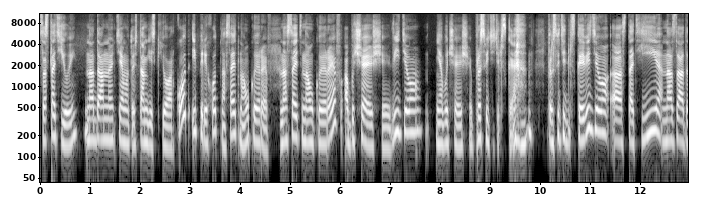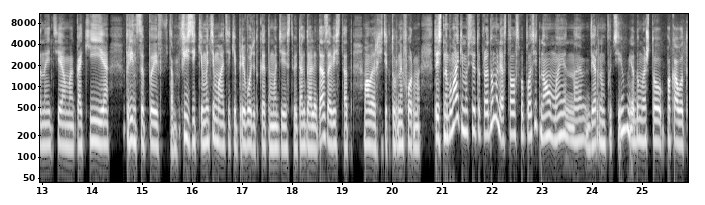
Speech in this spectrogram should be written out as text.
со статьей на данную тему. То есть там есть QR-код и переход на сайт Наука РФ. На сайте Наука РФ обучающее видео, не обучающее, просветительское, просветительское видео, а, статьи на заданные темы, какие принципы там, физики, математики приводят к этому действию и так далее, да, зависит от малой архитектурной формы. То есть на бумаге мы все это продумали, осталось воплотить, но мы на верном пути. Я думаю, что пока вот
